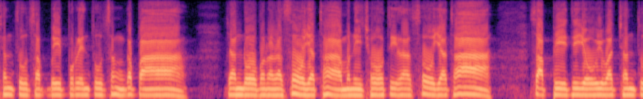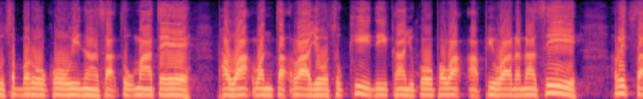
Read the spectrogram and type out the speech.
ชันตุสัพเบปุเรนตุสังกปา จันโดปนรสโสยะธามณีโชติลาโสยะธาสัพพิติโยวิวัชชันตุสัพพะโรโควินาสตุมาเต ภวะวันตรายโยสุขีดีคายุโกภวะอภิวาดนาสีริสะ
